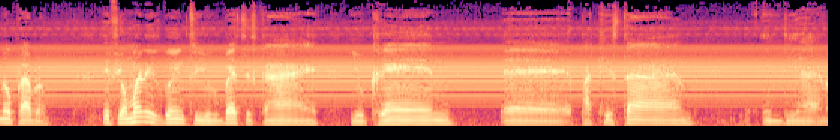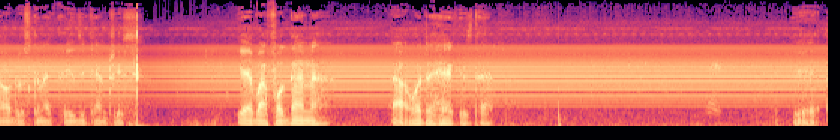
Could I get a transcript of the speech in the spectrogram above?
no problem. If your money is going to Uzbekistan, Ukraine, uh, Pakistan, India, and all those kind of crazy countries. Yeah, but for Ghana, ah, what the heck is that? Yeah,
